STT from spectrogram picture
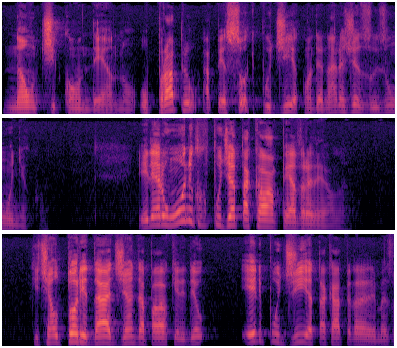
não te condeno. O próprio, a pessoa que podia condenar era Jesus, o único. Ele era o único que podia atacar uma pedra nela, que tinha autoridade diante da palavra que ele deu. Ele podia atacar a pedra nela, mas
